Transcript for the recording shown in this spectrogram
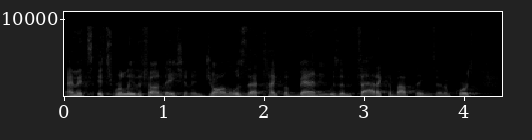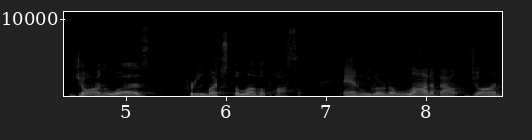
And it's, it's really the foundation. And John was that type of man. He was emphatic about things. And of course, John was pretty much the love apostle. And we learn a lot about John.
